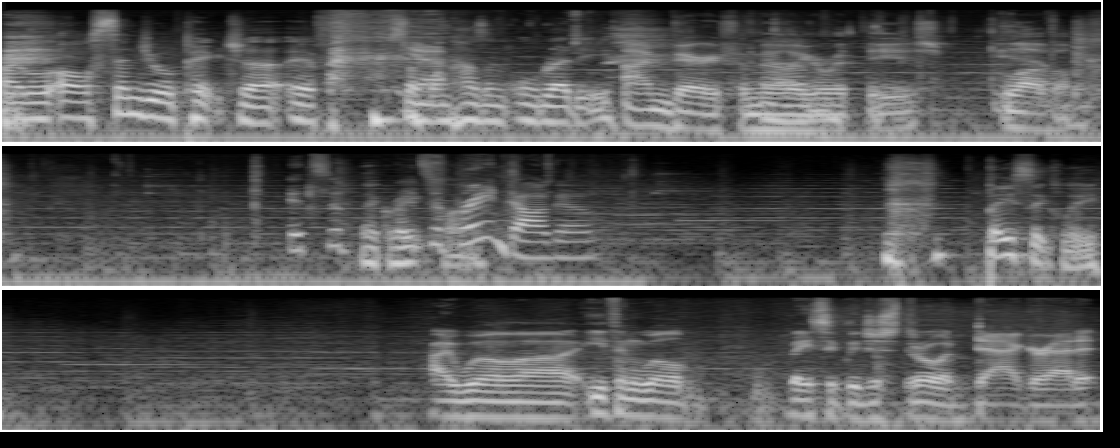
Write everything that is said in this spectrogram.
I will. I'll send you a picture if someone Yeah. hasn't already. I'm very familiar with these. Love them. It's a They're great it's a brain doggo. Basically, I will. Uh, Ethan will basically just throw a dagger at it.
